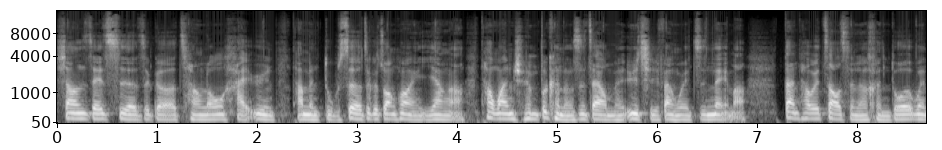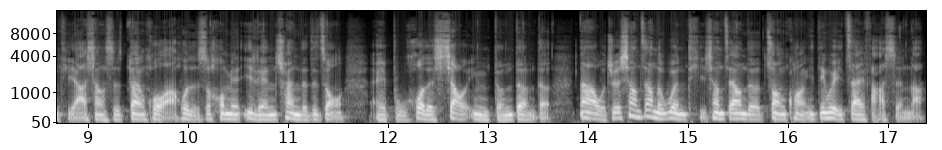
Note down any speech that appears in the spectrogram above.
像是这次的这个长隆海运他们堵塞这个状况一样啊，它完全不可能是在我们预期范围之内嘛，但它会造成了很多问题啊，像是断货啊，或者是后面一连串的这种诶补货的效应等等的。那我觉得像这样的问问题像这样的状况一定会再发生啦。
